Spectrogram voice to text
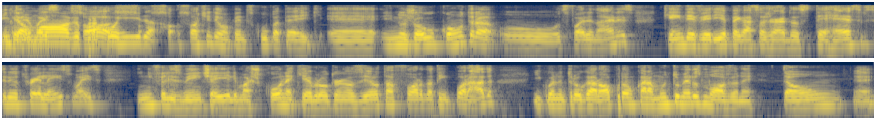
Então, é mas móvel para corrida. Só, só, te interrompendo, desculpa até, Rick. É, e no jogo contra os 49ers, quem deveria pegar essas jardas terrestres seria o Trey Lance, mas infelizmente aí ele machucou, né? Quebrou o tornozelo, tá fora da temporada. E quando entrou o Garoppolo, é um cara muito menos móvel, né? Então, é,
